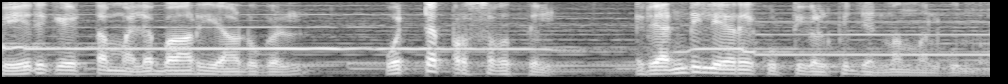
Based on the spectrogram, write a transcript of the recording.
പേരുകേട്ട മലബാറി ആടുകൾ ഒറ്റ പ്രസവത്തിൽ രണ്ടിലേറെ കുട്ടികൾക്ക് ജന്മം നൽകുന്നു.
